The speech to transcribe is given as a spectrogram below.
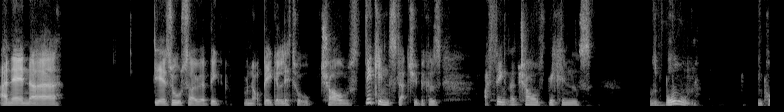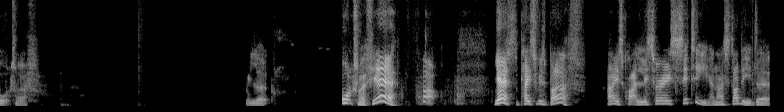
And then uh, there's also a big, well, not big, a little Charles Dickens statue because I think that Charles Dickens was born in Portsmouth me look. Portsmouth, yeah. Yes, the place of his birth. Oh, it's quite a literary city, and I studied uh,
